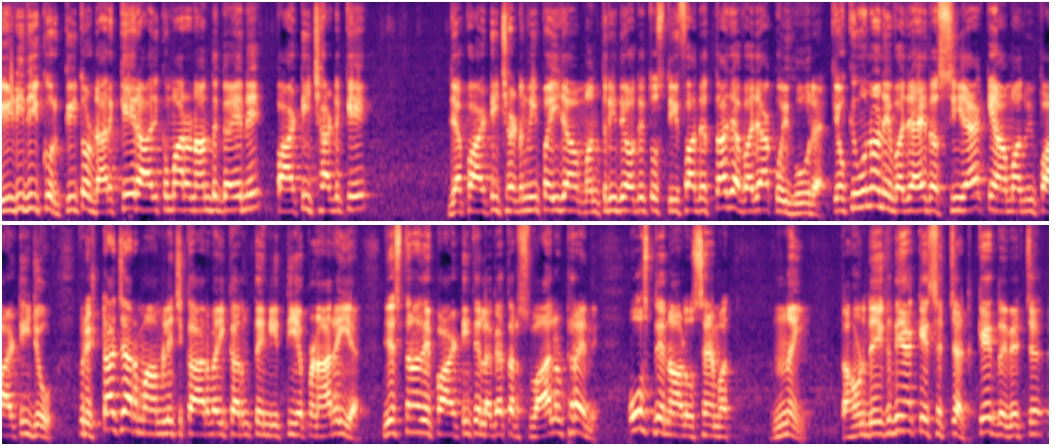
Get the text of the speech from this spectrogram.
ਈਡੀ ਦੀ ਘੁਰਕੀ ਤੋਂ ਡਰ ਕੇ ਰਾਜਕੁਮਾਰ ਆਨੰਦ ਗਏ ਨੇ? ਪਾਰਟੀ ਛੱਡ ਕੇ ਜਾਂ ਪਾਰਟੀ ਛੱਡਣੀ ਪਈ ਜਾਂ ਮੰਤਰੀ ਦੇ ਅਹੁਦੇ ਤੋਂ ਅਸਤੀਫਾ ਦਿੱਤਾ ਜਾਂ ਵਜ੍ਹਾ ਕੋਈ ਹੋਰ ਹੈ? ਕਿਉਂਕਿ ਉਹਨਾਂ ਨੇ ਵਜ੍ਹਾ ਇਹ ਦੱਸੀ ਹੈ ਕਿ ਆਮ ਆਦਮੀ ਪਾਰਟੀ ਜੋ ਭ੍ਰਿਸ਼ਟਾਚਾਰ ਮਾਮਲੇ 'ਚ ਕਾਰਵਾਈ ਕਰਨ ਤੇ ਨੀਤੀ ਅਪਣਾ ਰਹੀ ਹੈ, ਜਿਸ ਤਰ੍ਹਾਂ ਦੇ ਪਾਰਟੀ ਤੇ ਲਗਾਤਾਰ ਸਵਾਲ ਉੱਠ ਰਹੇ ਨੇ, ਉਸ ਦੇ ਨਾਲ ਉਹ ਸਹਿਮਤ ਨਹੀਂ। ਤਾਂ ਹੁਣ ਦੇਖਦੇ ਹਾਂ ਕਿ ਇਸ ਝਟਕੇ ਦੇ ਵਿੱਚ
